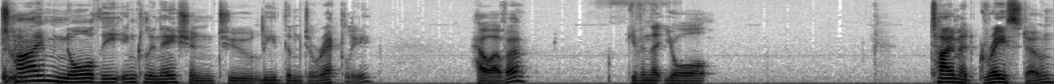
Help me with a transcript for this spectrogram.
time nor the inclination to lead them directly. However, given that your time at Greystone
